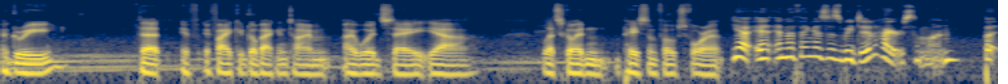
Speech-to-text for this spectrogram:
agree that if if I could go back in time, I would say, yeah, let's go ahead and pay some folks for it. Yeah, and, and the thing is, is we did hire someone, but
